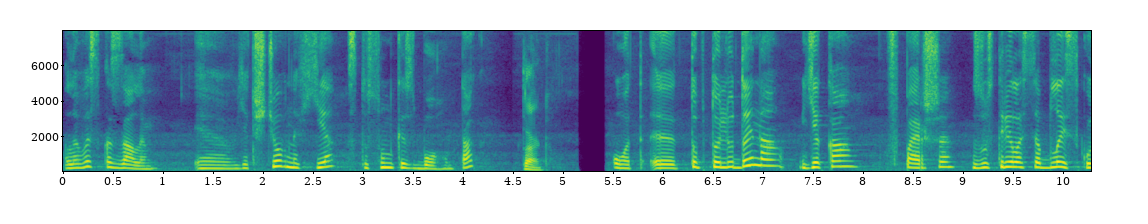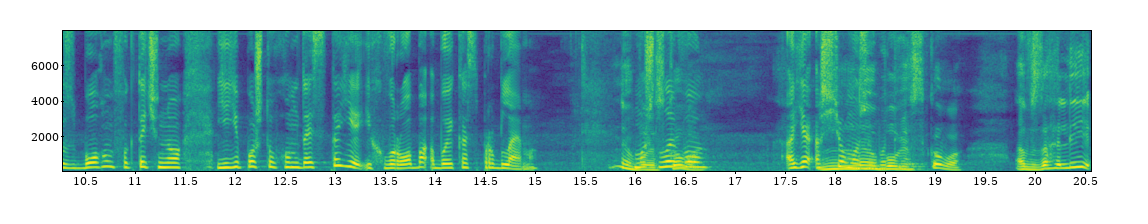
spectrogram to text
Але ви сказали, е, якщо в них є стосунки з Богом, так? Так. От, е, тобто людина, яка вперше зустрілася близько з Богом, фактично її поштовхом десь стає і хвороба або якась проблема. Не обов'язково. Можливо, а, я, а що може не бути? обов'язково. А взагалі,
